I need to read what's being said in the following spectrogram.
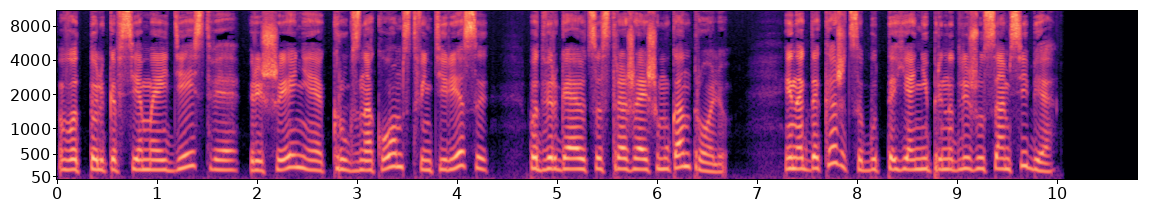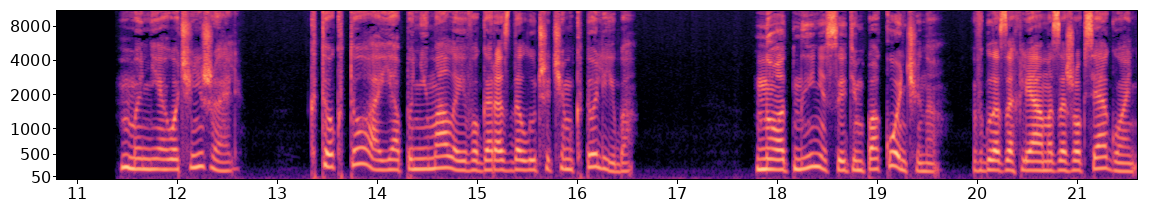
вот только все мои действия, решения, круг знакомств, интересы подвергаются строжайшему контролю. Иногда кажется, будто я не принадлежу сам себе. Мне очень жаль. Кто-кто, а я понимала его гораздо лучше, чем кто-либо. Но отныне с этим покончено. В глазах Лиама зажегся огонь.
